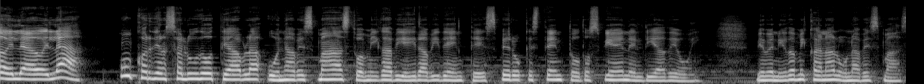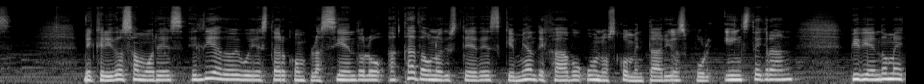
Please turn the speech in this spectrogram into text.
Hola, hola. Un cordial saludo te habla una vez más tu amiga Vieira Vidente. Espero que estén todos bien el día de hoy. Bienvenido a mi canal una vez más. Mis queridos amores, el día de hoy voy a estar complaciéndolo a cada uno de ustedes que me han dejado unos comentarios por Instagram pidiéndome,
